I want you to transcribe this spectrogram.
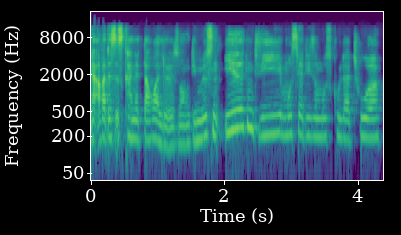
Ja, aber das ist keine Dauerlösung. Die müssen irgendwie, muss ja diese Muskulatur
